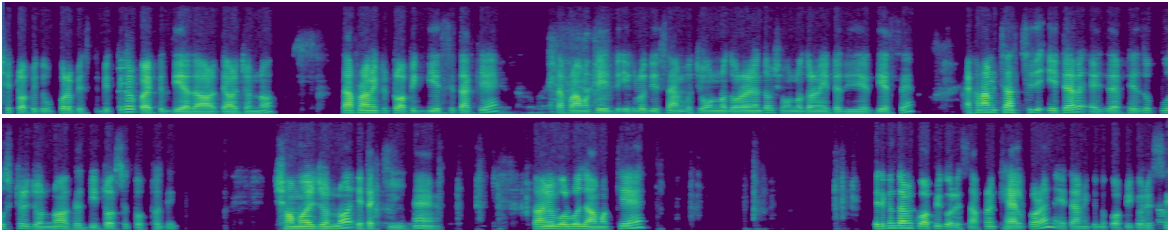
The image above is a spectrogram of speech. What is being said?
সেই টপিকের উপরে ভিত্তি করে কয়েকটি দিয়ে দেওয়ার দেওয়ার জন্য। তারপর আমি একটা টপিক দিয়েছি তাকে। তারপর আমাকে এগুলো দিয়েছে, আমি বলছি অন্য ধরনের দাও, সে অন্য ধরনের এটা দিয়ে, দিয়েছে। এখন আমি চাচ্ছি যে এটার এই যে ফেসবুক পোস্টের জন্য ডিটেলসে তথ্য দিন সময়ের জন্য এটা কি? হ্যাঁ। তো আমি বলব যে আমাকে এটা কিন্তু আমি কপি করেছি। আপনারা খেয়াল করেন, এটা আমি কিন্তু কপি করেছি।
